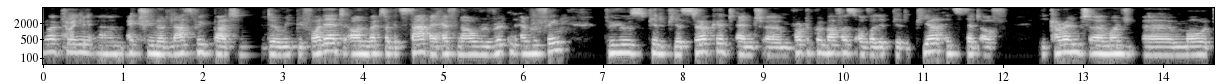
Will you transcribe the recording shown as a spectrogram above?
working um, actually not last week, but the week before that on WebSocket Star. I have now rewritten everything to use peer-to-peer circuit and um, protocol buffers over libp2p instead of the current uh, mod, uh, mode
